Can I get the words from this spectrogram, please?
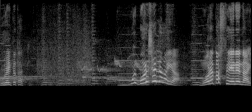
ঘুরাইতে থাকি। মুই বরিশাইলাম ভাইয়া মোরে তো সেনে নাই।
